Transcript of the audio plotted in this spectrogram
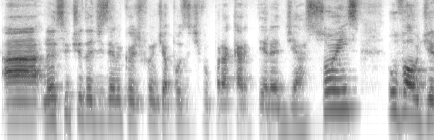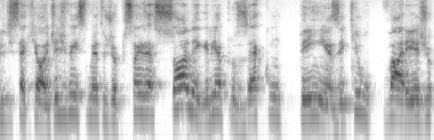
A Nancy Tida dizendo que hoje foi um dia positivo para a carteira de ações. O Valdir disse aqui, ó, dia de vencimento de opções é só alegria para o Zé Comprinhas e que o varejo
